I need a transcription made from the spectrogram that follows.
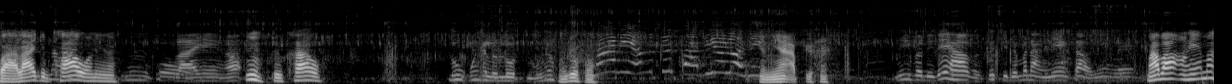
ป่าลายจุดข้าวอันนี้นะมือพอลายแห้งเนาะอืมจุดข้าว ลูกมันก็หลุดๆอยู่เนาะผมดูผมหยาบหยาบอยู่ฮะนี่ประเดี๋ยวได้ฮะก็คือสิได้มานั่งแย่งเศร้าแย่งแรงมาบ้าเอาแฮมา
